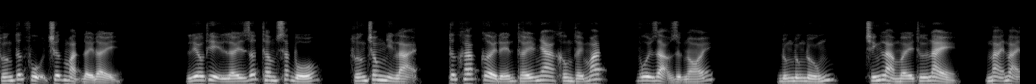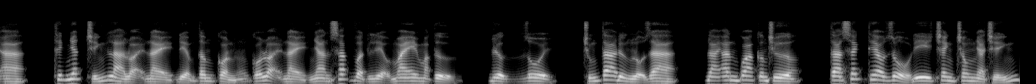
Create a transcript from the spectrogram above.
hướng tức phụ trước mặt đẩy đẩy. Liêu thị lấy rất thâm sắc bố, hướng trong nhìn lại, tức khắc cười đến thấy nha không thấy mắt, vui dạo rực nói. Đúng đúng đúng, chính là mấy thứ này, Nại nại à, thích nhất chính là loại này điểm tâm còn có loại này nhan sắc vật liệu may mặc tử. Được rồi, chúng ta đừng lộ ra, đại ăn qua cơm trưa, ta xách theo rổ đi tranh trong nhà chính,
